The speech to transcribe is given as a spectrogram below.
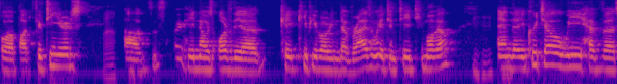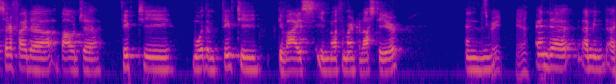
for about 15 years. Wow. Uh, he knows all of the uh, key, key people in the Verizon, AT&T, T-Mobile, and uh, in Quectel we have uh, certified uh, about uh, 50 more than 50 device in North America last year. And That's great. Yeah. and uh, I mean, uh,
